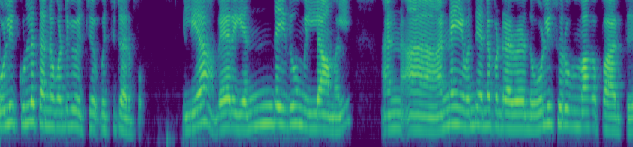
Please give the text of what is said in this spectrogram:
ஒளிக்குள்ள தன்னை கொண்டு போய் வச்சு வச்சுட்டார் இப்போ. இல்லையா? வேற எந்த இதுவும் இல்லாமல் அன் அன்னையை வந்து என்ன பண்றாரு? அந்த ஒளி சுரூபமாக பார்த்து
